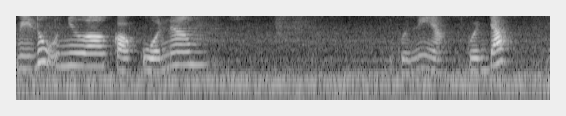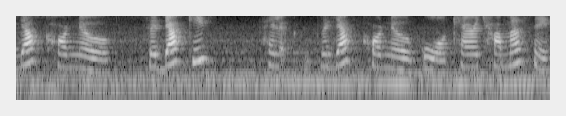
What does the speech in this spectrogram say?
Ví dụ như uh, có cuốn um, cuốn gì nhỉ? Cuốn Dark Dark Corner. The Dark Kiss hay là The Dark Corner của Carrie Thomas này.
